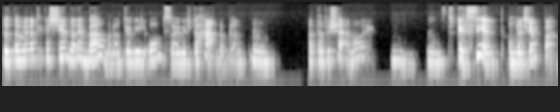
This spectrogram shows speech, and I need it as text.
utan men att jag kan känna den värmen och att jag vill omsorg, jag vill ta hand om den. Mm. Att den förtjänar det. Mm. Mm. Speciellt om den kämpar.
